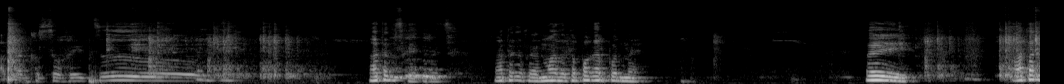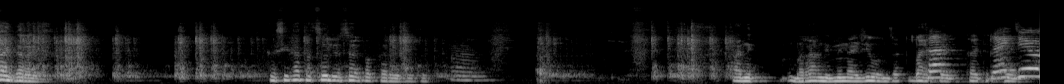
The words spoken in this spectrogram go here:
आता कसं व्हायचं? आता कसं काय करायचं? आता कसं काय? माझा तर पगार पण नाही. ऐ आता काय करायचं? कशी खाता चुली स्वयंपाक करायची तू? आणि बरं राहून दे मी नाही जेवण जात बाहेर? काय काहीतरी नाही. जेव्हा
